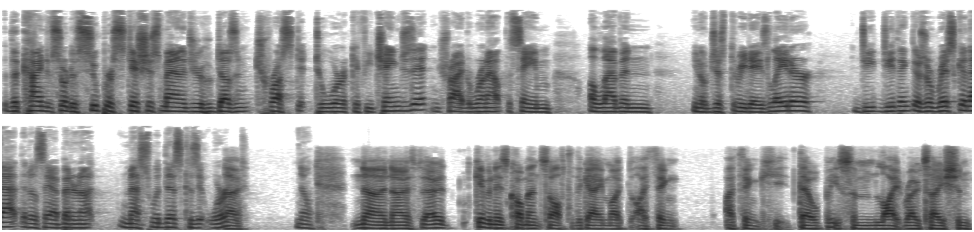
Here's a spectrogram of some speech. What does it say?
the kind of sort of superstitious manager who doesn't trust it to work if he changes it and try to run out the same 11, you know, just three days later? Do, do you think there's a risk of that, that he'll say, I better not mess with this because it worked? No. No, no. So, given his comments after the game, I, I think, I think he, there'll be some light rotation.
